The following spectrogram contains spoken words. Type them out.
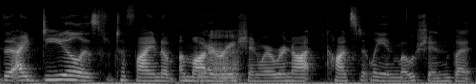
the ideal is to find a, a moderation where we're not constantly in motion, but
